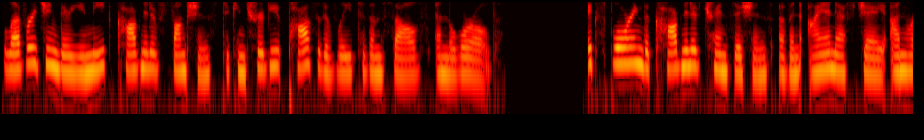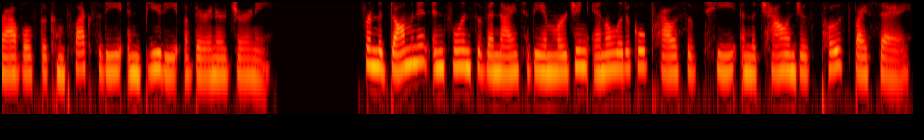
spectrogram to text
leveraging their unique cognitive functions to contribute positively to themselves and the world. Exploring the cognitive transitions of an INFJ unravels the complexity and beauty of their inner journey. From the dominant influence of an NI to the emerging analytical prowess of TI and the challenges posed by SE,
